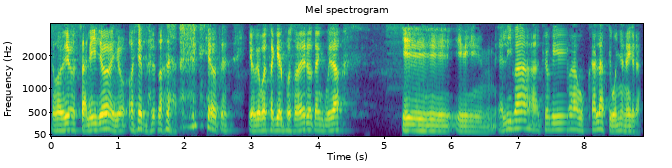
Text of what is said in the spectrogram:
No me vio, salí yo y yo, oye, perdona, yo, que he puesto aquí el posadero, ten cuidado. Y, él iba, creo que iba a buscar la cigüeña negra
